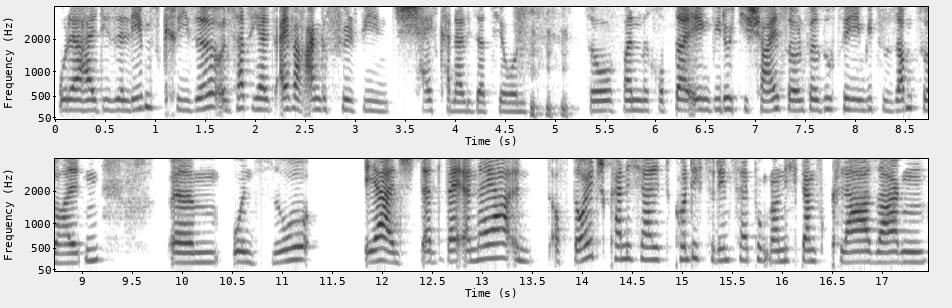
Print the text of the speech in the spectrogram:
oder halt diese Lebenskrise und es hat sich halt einfach angefühlt wie eine Scheißkanalisation. so, man robbt da irgendwie durch die Scheiße und versucht sich irgendwie zusammenzuhalten. Ähm, und so ja, statt, naja, in, auf Deutsch kann ich halt, konnte ich zu dem Zeitpunkt noch nicht ganz klar sagen,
